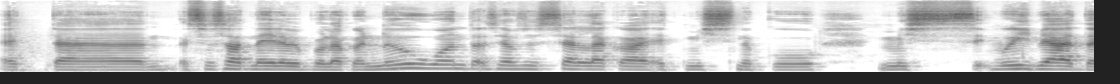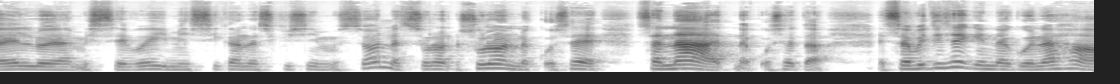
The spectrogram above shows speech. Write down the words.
et, äh, et sa saad neile võib-olla ka nõu anda seoses sellega, et mis nagu, mis võib jääda ellu ja mis ei või, mis iganes küsimus see on, et sul on, sul on nagu see, sa näed nagu seda, et sa võid isegi nagu näha,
